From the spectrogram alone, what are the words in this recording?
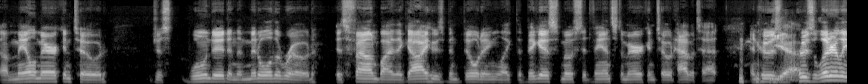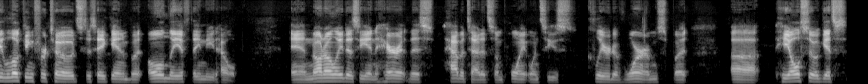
a male American toad just wounded in the middle of the road is found by the guy who's been building like the biggest, most advanced American toad habitat and who's Yeah. who's literally looking for toads to take in, but only if they need help. And not only does he inherit this habitat at some point once he's cleared of worms, but uh, he also gets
